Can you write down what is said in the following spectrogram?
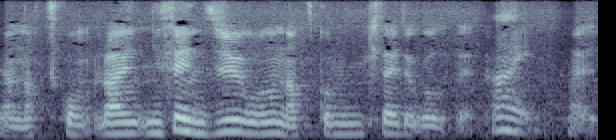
いや夏コミ来2015の夏コミに行きたいということで。はい。はい、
